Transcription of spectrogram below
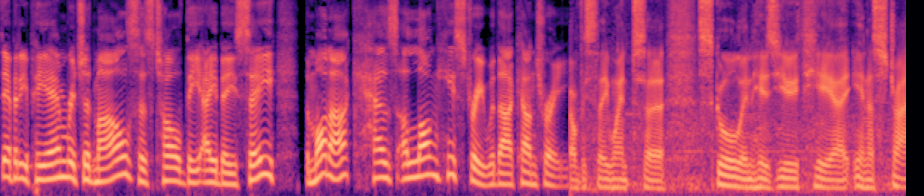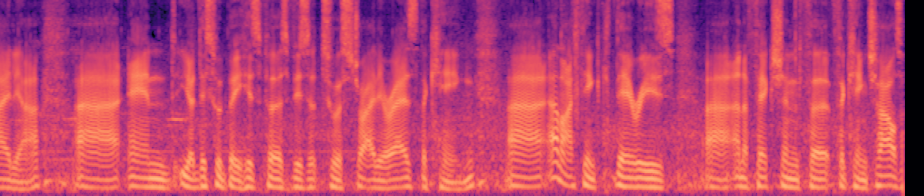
Deputy PM Richard Marles has told the ABC the monarch has a long history with our country. Obviously, went to school in his youth here in Australia, uh, and you know, this would be his first visit to Australia as the king. Uh, and I think there is uh, an affection for, for King Charles.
